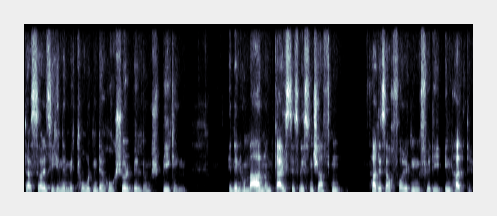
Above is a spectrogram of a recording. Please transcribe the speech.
Das soll sich in den Methoden der Hochschulbildung spiegeln. In den Human- und Geisteswissenschaften hat es auch Folgen für die Inhalte.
